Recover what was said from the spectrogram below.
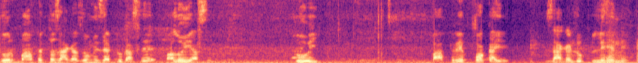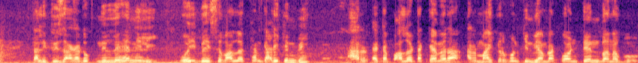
তোর বাপের তো জায়গা জমি যেটুক আছে ভালোই আছে। তুই বাপরে পকায়ে জায়গাটুক লেহে নে তাহলে তুই নি- লেহে নিলি। ওই বেসে ভালো একখান গাড়ি কিনবি আর একটা ভালো একটা ক্যামেরা আর মাইক্রোফোন কিনবি। আমরা কন্টেন্ট বানাবো।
